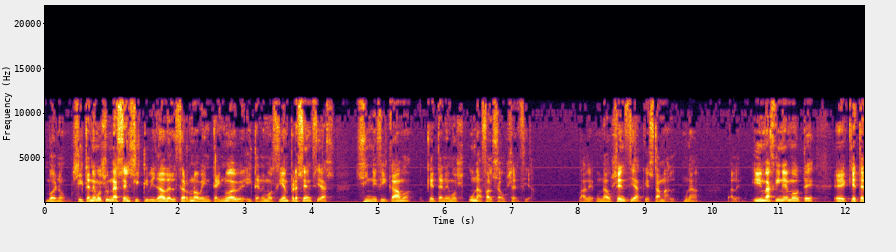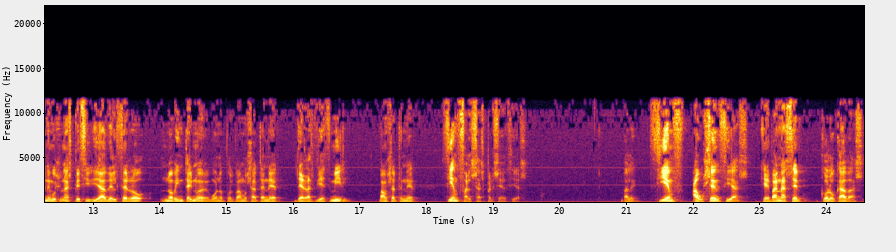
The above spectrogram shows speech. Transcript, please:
Bueno, si tenemos una sensibilidad del 0,99 y tenemos 100 presencias, significa que tenemos una falsa ausencia, ¿vale? Una ausencia que está mal, una, ¿vale? Imaginemos eh, que tenemos una especificidad del 0 99? Bueno, pues vamos a tener, de las 10.000, vamos a tener 100 falsas presencias. ¿Vale? 100 ausencias que van a ser colocadas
